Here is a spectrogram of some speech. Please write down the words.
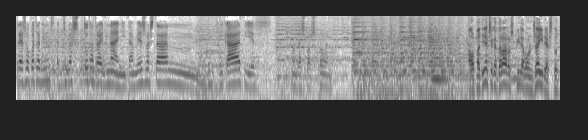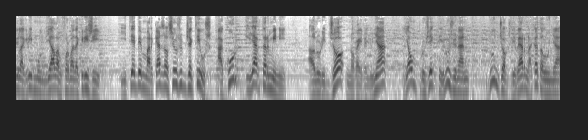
3 o 4 minuts, et jugues tot el treball d'un any i també és bastant complicat i és molt d'esforç, però bueno. El patinatge català respira bons aires, tot i la grip mundial en forma de crisi, i té ben marcats els seus objectius, a curt i llarg termini. A l'horitzó, no gaire llunyà, hi ha un projecte il·lusionant d'un Jocs d'hivern a Catalunya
